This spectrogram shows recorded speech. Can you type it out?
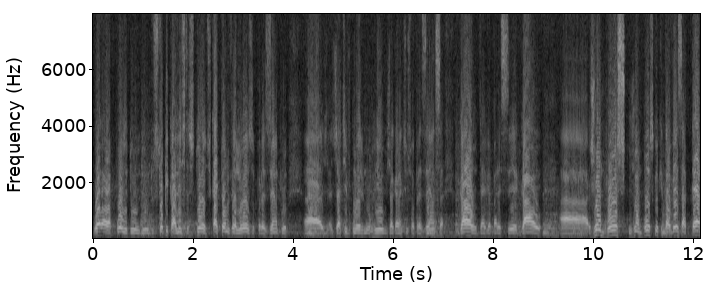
o, apoio do, do, dos tropicalistas todos, Caetano Veloso, por exemplo, ah, já tive com ele no Rio, já garantiu sua presença, Gal deve aparecer, Gal, ah, João Bosco, João Bosco que talvez até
